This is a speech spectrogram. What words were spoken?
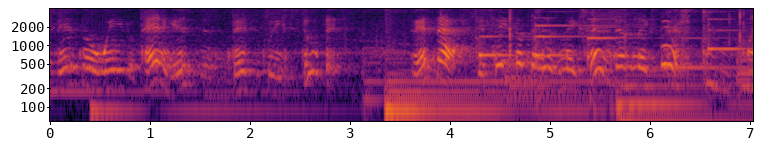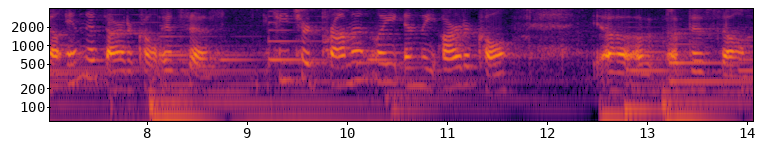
that there's no wave of panic. It's just basically stupid. That's not to say something doesn't make sense. It doesn't make sense. Well, in this article, it says, featured prominently in the article uh, of, this, um,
